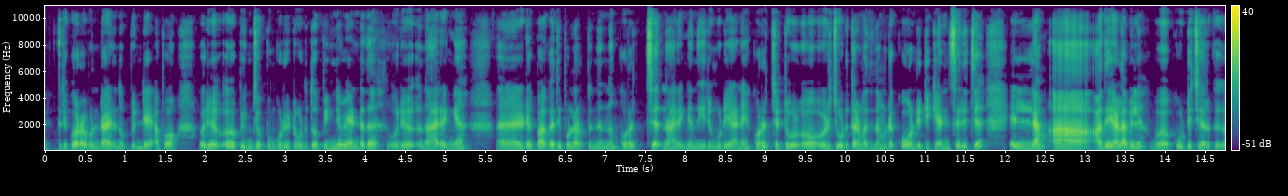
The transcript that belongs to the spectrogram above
ഇത്തിരി കുറവുണ്ടായിരുന്നു ഉപ്പിന്റെ. അപ്പോൾ ഒരു പിഞ്ച് ഉപ്പും കൂടി ഇട്ട് കൊടുത്തു. പിന്നെ വേണ്ടത് ഒരു നാരങ്ങയുടെ പകുതി പുളർപ്പിൽ നിന്നും കുറച്ച് നാരങ്ങ നീരും കൂടിയാണ്. കുറച്ചിട്ട് ഒഴിച്ചു കൊടുത്താൽ മതി. നമ്മുടെ ക്വാണ്ടിറ്റിക്ക് അനുസരിച്ച് എല്ലാം അതേ അളവിൽ കൂട്ടിച്ചേർക്കുക.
